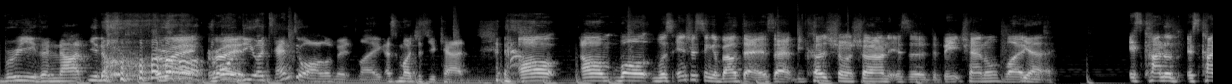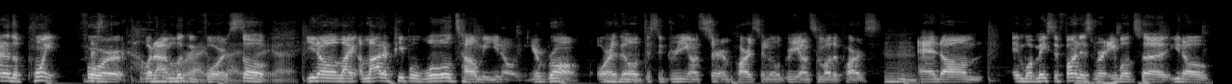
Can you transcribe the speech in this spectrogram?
breathe and not, you know, right, right. or do you attend to all of it like as much as you can? Oh, uh, um, well, what's interesting about that is that because Shonen Showdown is a debate channel, like, yeah, it's kind of it's kind of the point for That's, what oh, I'm looking right, for. Right, so, right, yeah. you know, like a lot of people will tell me, you know, you're wrong, or mm-hmm. they'll disagree on certain parts and they'll agree on some other parts. Mm-hmm. And um, and what makes it fun is we're able to, you know,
